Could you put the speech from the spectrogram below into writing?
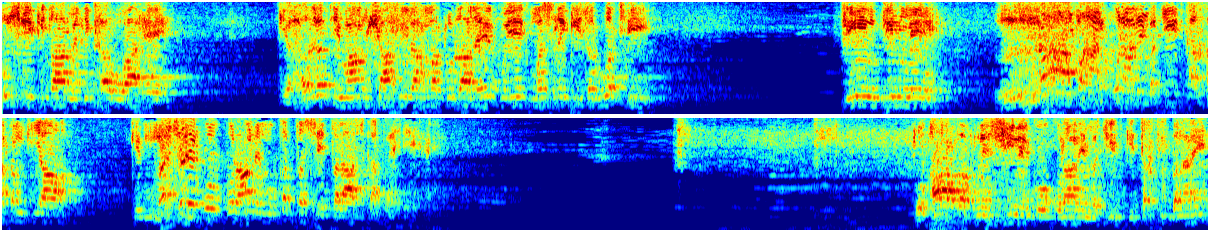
دوسری کتاب میں لکھا ہوا ہے کہ حضرت امام شافی رحمت اللہ علیہ کو ایک مسئلے کی ضرورت تھی تین دن میں بار قرآن مجید کا ختم کیا کہ مسئلے کو قرآن مقدس سے تلاش کر رہے ہیں۔ تو آپ اپنے سینے کو قرآن مجید کی تختی بنائیں۔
